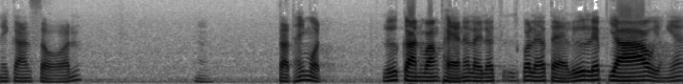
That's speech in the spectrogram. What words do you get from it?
ในการสอน ตัดให้หมด หรือการวางแผนอะไรแล้วก็แล้วแต่หรือเล็บยาวอย่างเงี้ย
